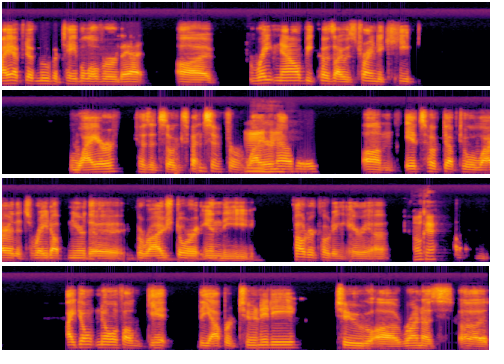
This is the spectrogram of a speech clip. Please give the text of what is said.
I have to move a table over that. Uh, right now because I was trying to keep wire because it's so expensive for wire Mhm. nowadays. Um, it's hooked up to a wire that's right up near the garage door in the powder coating area. Okay. I don't know if I'll get the opportunity to uh, run us uh,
